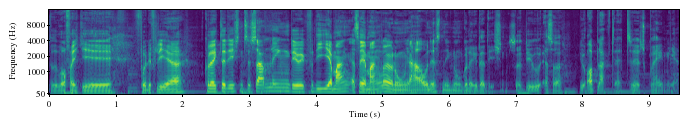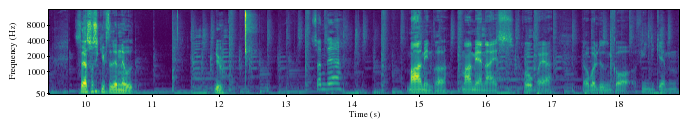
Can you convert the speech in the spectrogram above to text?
ved, hvorfor ikke øh, få det flere Collector Edition til samlingen? Det er jo ikke fordi, jeg, mangler, altså, jeg mangler jo nogen. Jeg har jo næsten ikke nogen Collector Edition, så det er jo, altså, det er jo oplagt, at jeg øh, skulle have mere. Så jeg så skiftet den her ud. Nu. Sådan der. Meget mindre. Meget mere nice, håber jeg. Jeg håber, lyden går fint igennem.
